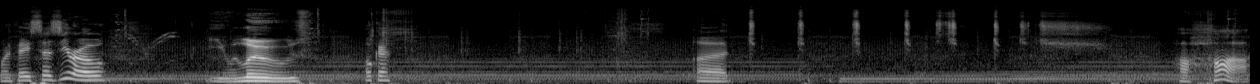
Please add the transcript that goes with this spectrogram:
My face says zero. You lose. Okay. Uh. Haha.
